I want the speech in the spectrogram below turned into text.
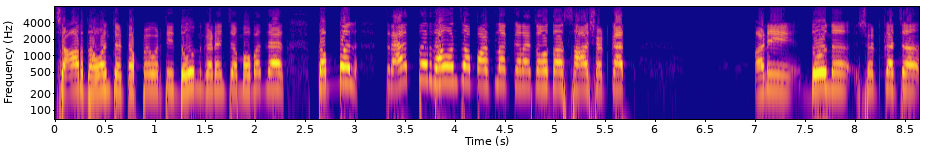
चार धावांच्या टप्प्यावरती दोन गाड्यांच्या मोबदल्यात तब्बल त्र्याहत्तर धावांचा पाठलाग करायचा होता. सहा षटकात. आणि दोन षटकाच्या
